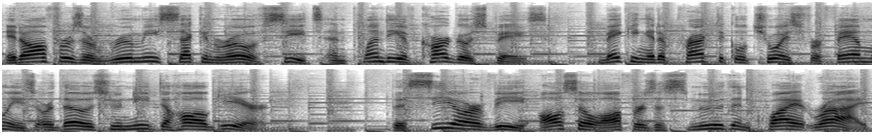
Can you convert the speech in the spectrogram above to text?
It offers a roomy second row of seats and plenty of cargo space, making it a practical choice for families or those who need to haul gear. The CR-V also offers a smooth and quiet ride,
